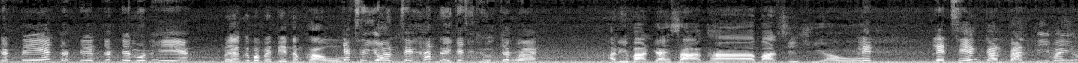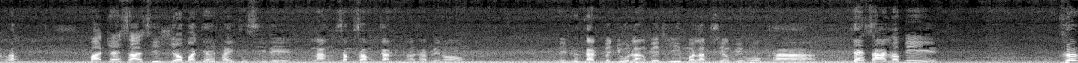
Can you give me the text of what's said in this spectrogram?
อยากเต้นอยากเต้นอยากเต้นรถแห่ไปอย่างก็มาไปเต้นน้ำเขาอยากสยอนเซคันไหนจะสิถึงจังหวะอันนี้บ้านยายสาค่ะบ้านสีเขียว เล่นเล่นเสียงกันปานปีไหมเหรอ บ้านยายสาสีเขียวบ้านยายไฟที่สีแดงหลังซ้ำๆกันนะครับพี่น้องนี่คือการเป็นอยู่หลังเวทีหมอลำเสียงพี่โหงค่ะยายสาเรามีเครื่อง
